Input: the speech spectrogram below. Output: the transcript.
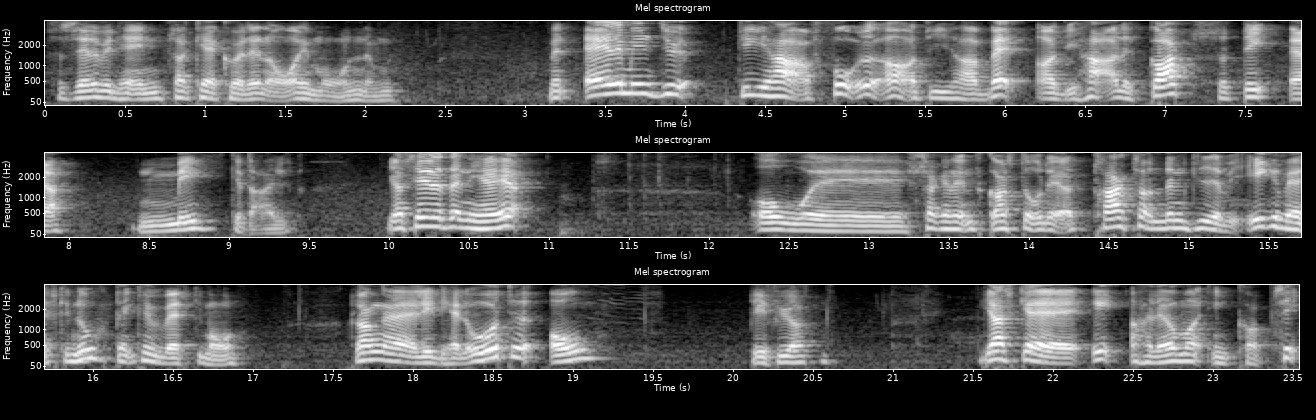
så sætter vi den herinde, så kan jeg køre den over i morgen nemlig. Men alle mine dyr, de har foder, og de har vand, og de har det godt, så det er mega dejligt. Jeg sætter den her her, og øh, så kan den godt stå der. Traktoren, den gider vi ikke vaske nu, den kan vi vaske i morgen. Klokken er lidt i halv otte, og det er 14. Jeg skal ind og have lavet mig en kop te,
